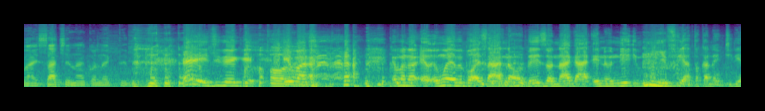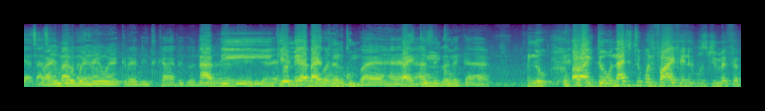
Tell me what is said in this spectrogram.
by searching and collecting. Hey Chineke Oh, ịma na enwe ebe boys a nọ based on na aga ịnụ ihe free atọka ndị ogbe na-enwe credit card godo Abi, ka eme ya by kumkum. By kumkum. No. All right, though. 92.5 Enugu's Dream FM.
